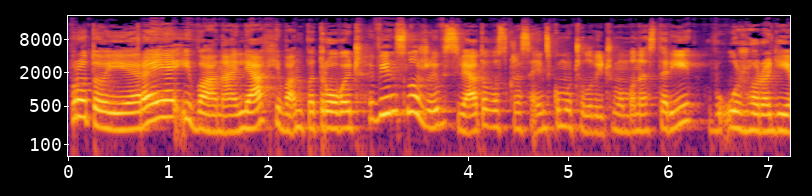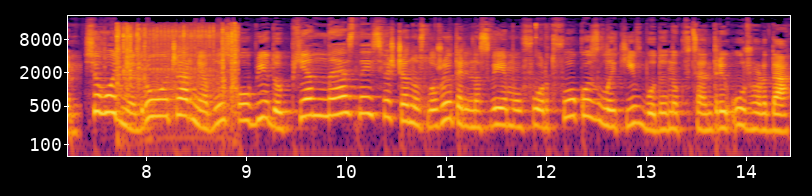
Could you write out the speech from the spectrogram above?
протоієрея Івана Лях Іван Петрович. Він служив в Свято-Воскресенському чоловічому монастирі в Ужгороді. Сьогодні, 2 червня, близько обіду, п'янезний священнослужитель на своєму Ford Focus злетів в будинок в центрі Ужгорода.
